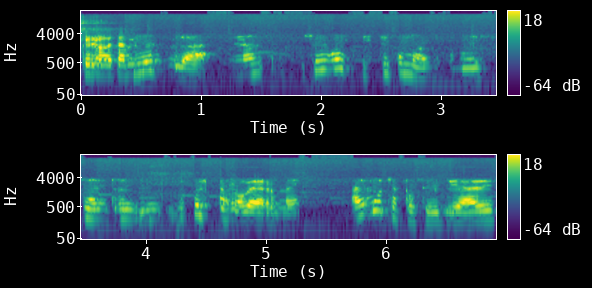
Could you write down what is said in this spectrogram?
pero también, mira, yo igual estoy como, como en el centro y me cuesta moverme. Hay muchas posibilidades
